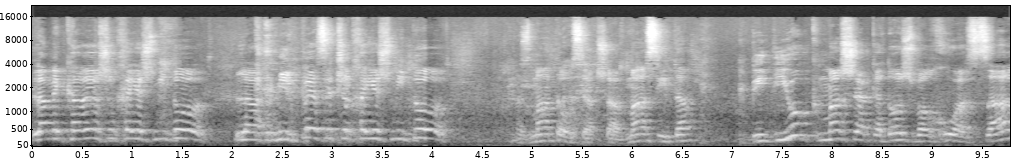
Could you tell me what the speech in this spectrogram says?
למקרר שלך יש מידות, למרפסת שלך יש מידות. אז מה אתה עושה עכשיו? מה עשית? בדיוק מה שהקדוש ברוך הוא עשה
